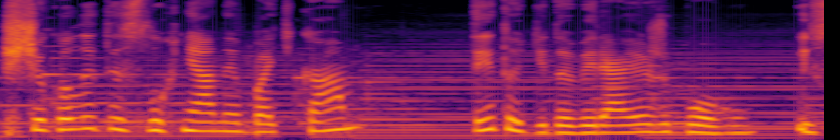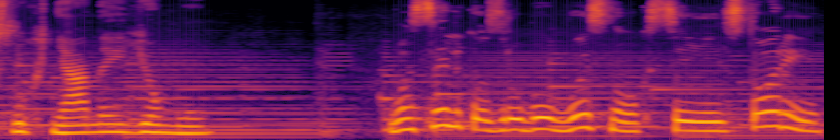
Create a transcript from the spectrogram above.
що коли ти слухняний батькам, ти тоді довіряєш Богу і слухняний йому. Василько зробив висновок з цієї історії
